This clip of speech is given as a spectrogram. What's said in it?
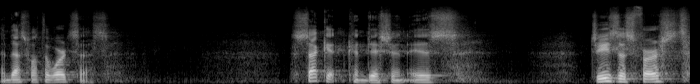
And that's what the Word says. Second condition is Jesus first,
